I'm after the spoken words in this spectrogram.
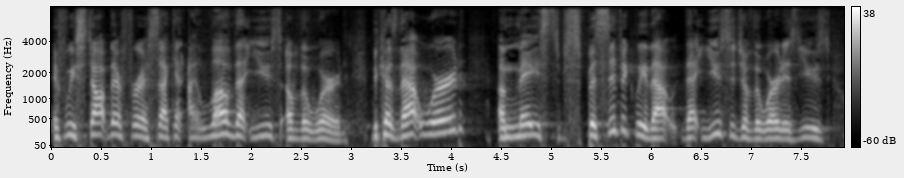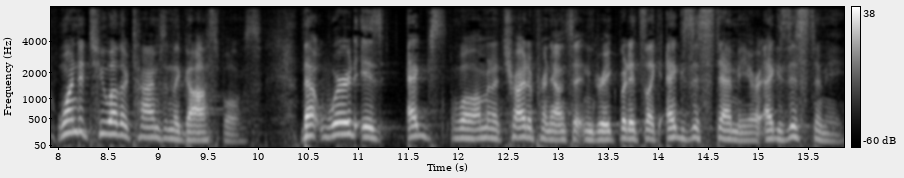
if we stop there for a second, I love that use of the word because that word, amazed, specifically that, that usage of the word is used one to two other times in the Gospels. That word is, ex, well, I'm going to try to pronounce it in Greek, but it's like existemi or existemi.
